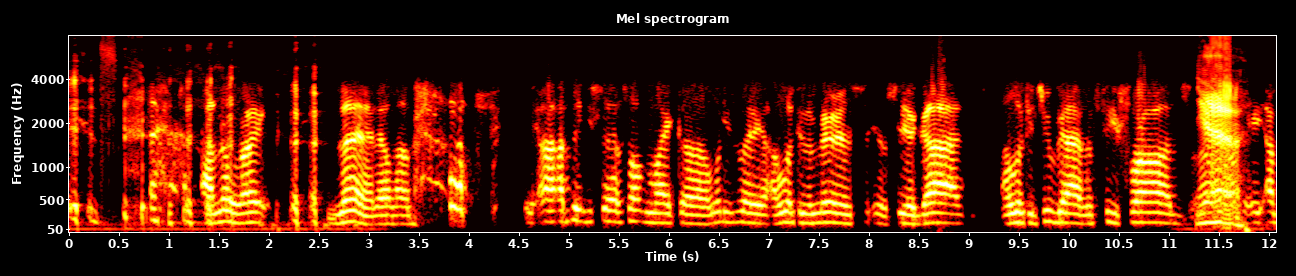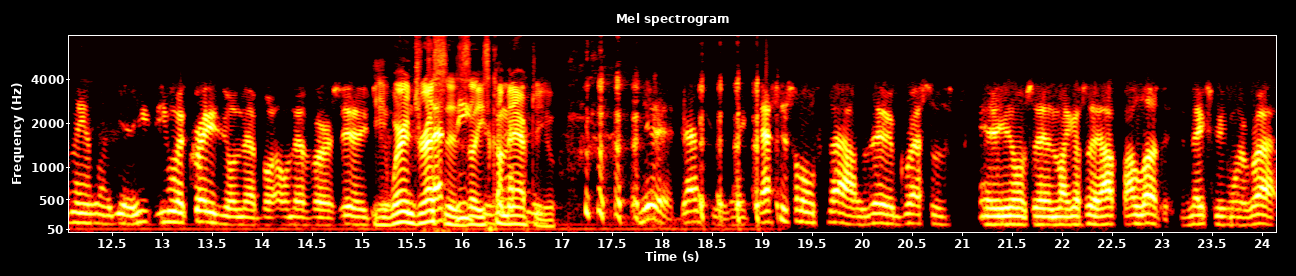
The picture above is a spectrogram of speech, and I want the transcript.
I know, right? Man, I I think he said something like, uh, "What do you say? I look in the mirror and see, and see a God. I look at you guys and see frauds." Yeah. Uh, I mean, like, yeah, he, he went crazy on that on that verse. Yeah, he's wearing dresses, so he's coming after you. yeah, definitely. Like that's his whole style. Very aggressive, And you know what I'm saying? Like I said, I, I love it. It makes me want to rap.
